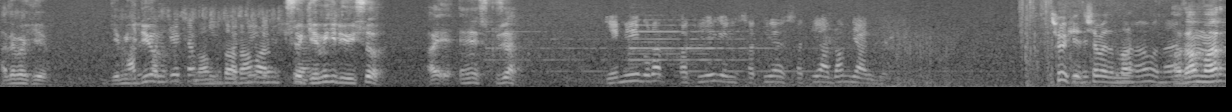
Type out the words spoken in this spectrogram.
Hadi bakayım. Gemi Abi gidiyor mu? Lan burada adam varmış. İso gemi gidiyor İso. Ay Enes güzel. Gemiyi bırak Satiye'ye gelin. Satiye, Satiye adam geldi. Tüh yetişemedim lan. Adam var.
